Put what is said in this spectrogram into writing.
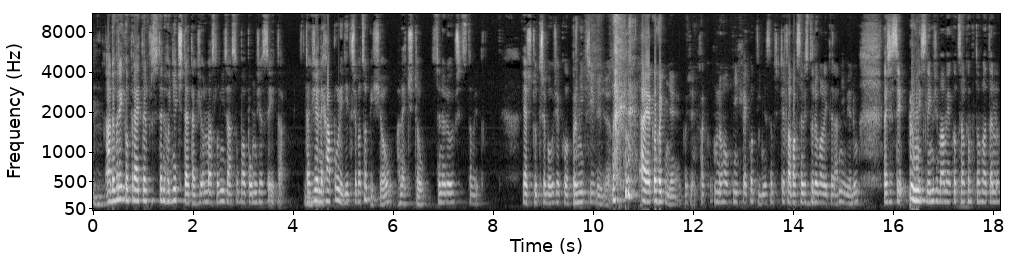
Mm-hmm. A dobrý copywriter prostě ten hodně čte, takže on má slovní zásobu a pomůže si i tak. Takže mhm. nechápu lidi třeba, co píšou a nečtou. Si nedovedu představit. Já čtu třeba už jako první třídy, že? a jako hodně, jakože fakt mnoho knih jako týdně jsem přečetla, pak jsem vystudovala literární vědu, takže si myslím, že mám jako celkem v tomhle ten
